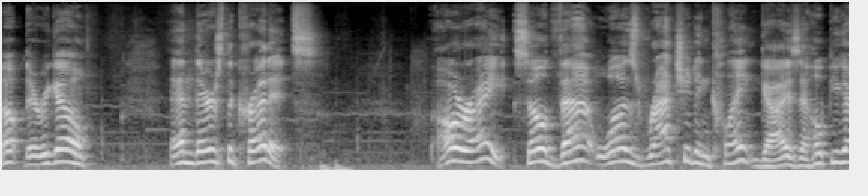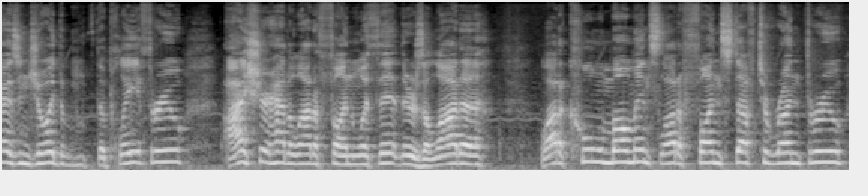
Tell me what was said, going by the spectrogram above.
Oh, there we go. And there's the credits. All right, so that was Ratchet and Clank, guys. I hope you guys enjoyed the, the playthrough. I sure had a lot of fun with it. There's a lot of a lot of cool moments, a lot of fun stuff to run through.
